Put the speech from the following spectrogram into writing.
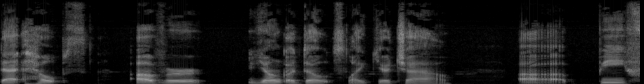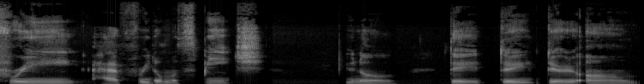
that helps other young adults like your child uh, be free, have freedom of speech. You know, they they they're um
